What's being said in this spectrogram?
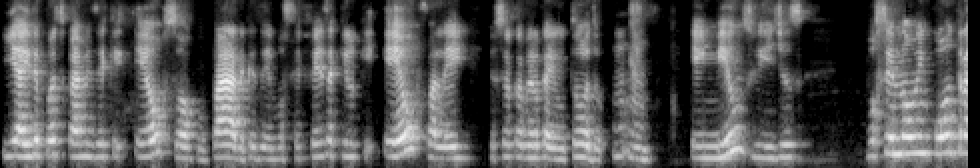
e aí depois você vai me dizer que eu sou a culpada, quer dizer, você fez aquilo que eu falei e o seu cabelo caiu todo? Uh -uh. Em meus vídeos, você não encontra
